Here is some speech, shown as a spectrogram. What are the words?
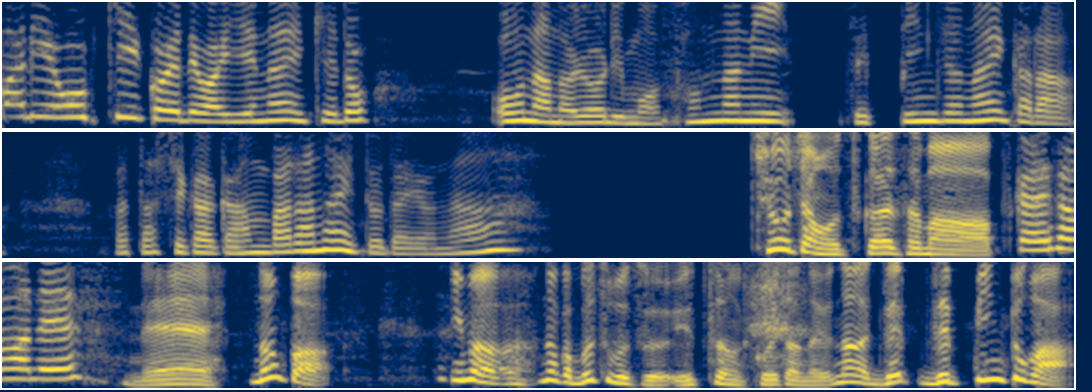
まり大きい声では言えないけど、オーナーの料理もそんなに絶品じゃないから、私が頑張らないとだよな。千代ちゃんお疲れ様お。疲れ様です。ねえ。なんか、今、なんかブツブツ言ってたの聞こえたんだけど、なんかぜ絶品とか、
